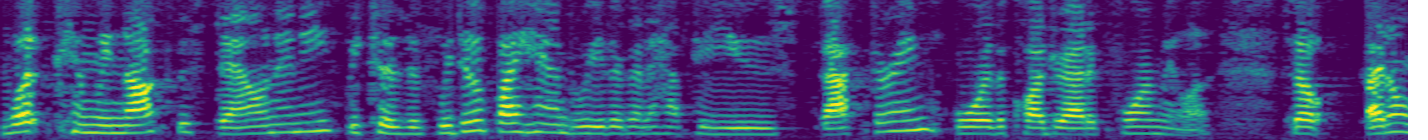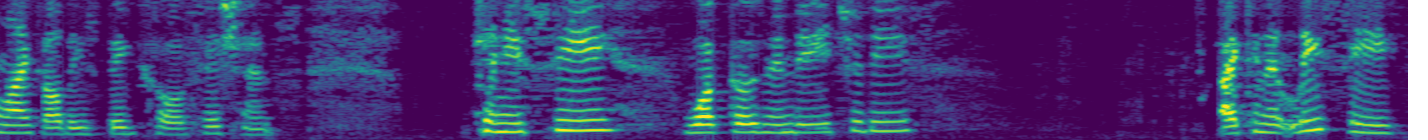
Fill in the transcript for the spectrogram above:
what can we knock this down any? Because if we do it by hand, we're either going to have to use factoring or the quadratic formula. So I don't like all these big coefficients. Can you see what goes into each of these? I can at least see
